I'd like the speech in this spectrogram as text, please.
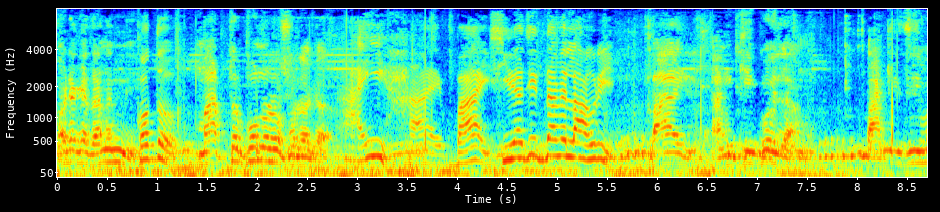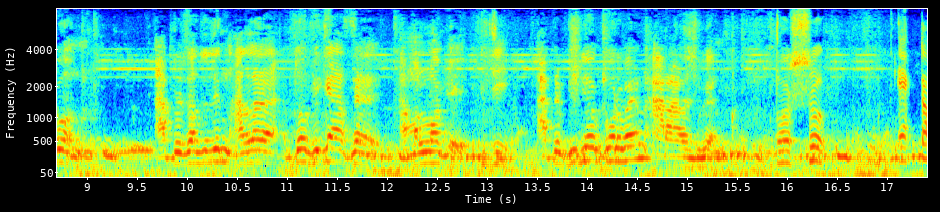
কয় টাকা জানেননি? কত? মাত্র পনেরোশো টাকা। আই হাই ভাই সিরাজির দামে লাহরি। ভাই আমি কি কইলাম? বাকি জীবন আপনি যতদিন আল্লাহ তৌফিকে আছে আমার লগে জি। আপনি ভিডিও করবেন আর আসবেন। দর্শক একটা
